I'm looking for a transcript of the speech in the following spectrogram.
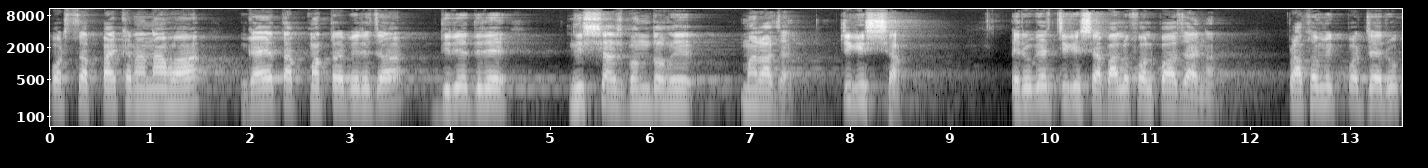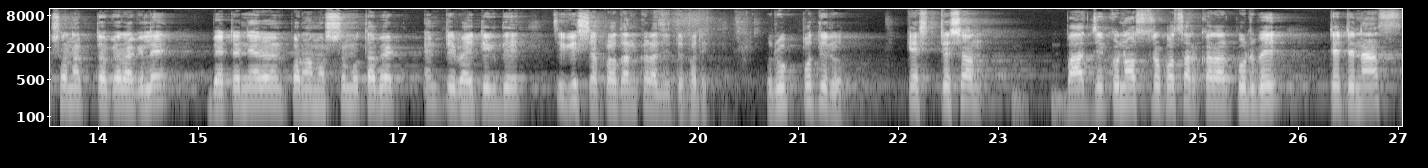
প্রস্রাব পায়খানা না হওয়া, গায়ে তাপমাত্রা বেড়ে যাওয়া, ধীরে ধীরে নিঃশ্বাস বন্ধ হয়ে মারা যায়। চিকিৎসা। এ রোগের চিকিৎসা ভালো ফল পাওয়া যায় না। প্রাথমিক পর্যায়ে রোগ শনাক্ত করা গেলে ভেটেরিনারিয়ানের পরামর্শ মোতাবেক অ্যান্টিবায়োটিক দিয়ে চিকিৎসা প্রদান করা যেতে পারে। রোগ প্রতিরোধ। ক্যাস্টেশন বা যে কোনো অস্ত্রোপচার করার পূর্বে টেটেনাস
